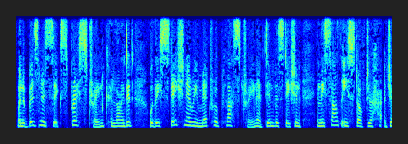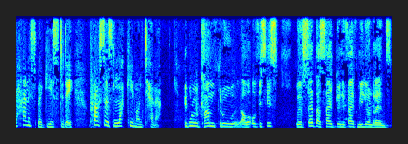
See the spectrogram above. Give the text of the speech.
when a business express train collided with a stationary Metro Plus train at Denver Station in the southeast of Johannesburg yesterday. PRASA's Lucky Montana. People will come through our offices we have set aside 25 million rands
